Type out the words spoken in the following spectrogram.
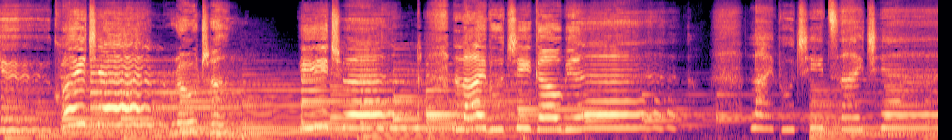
与亏欠揉成。一圈，来不及告别，来不及再见。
